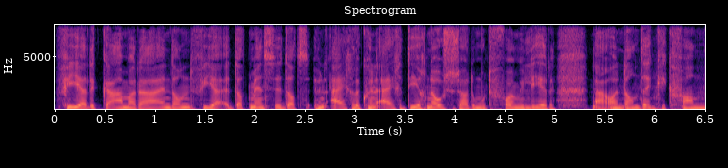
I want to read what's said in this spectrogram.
via de camera. En dan via dat mensen dat hun eigenlijk hun eigen diagnose zouden moeten formuleren. Nou, en dan denk ik van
